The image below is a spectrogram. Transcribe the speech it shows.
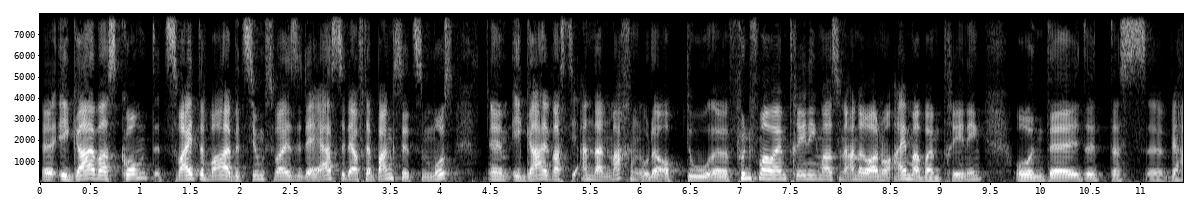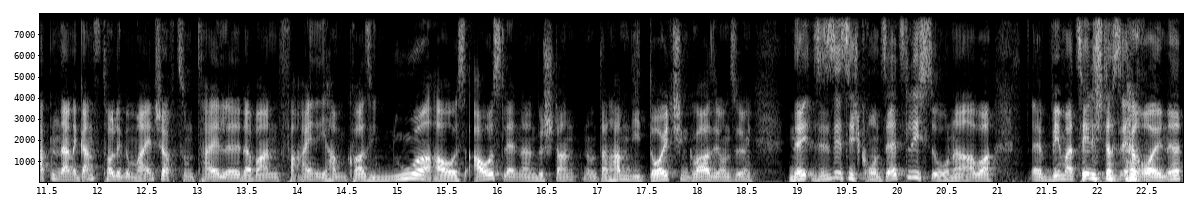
äh, egal was kommt, zweite Wahl, beziehungsweise der Erste, der auf der Bank sitzen muss, ähm, egal was die anderen machen oder ob du äh, fünfmal beim Training warst und der andere war nur einmal beim Training. Und äh, das, äh, wir hatten da eine ganz tolle Gemeinschaft. Zum Teil, äh, da waren Vereine, die haben quasi nur aus Ausländern bestanden und dann haben die Deutschen quasi uns irgendwie. Ne, es ist jetzt nicht grundsätzlich so, ne, aber äh, wem erzähle ich das, Errol, ne?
